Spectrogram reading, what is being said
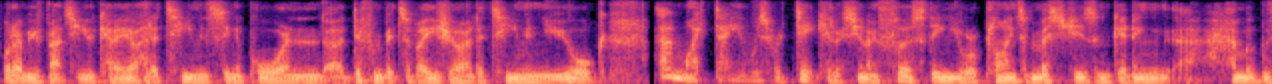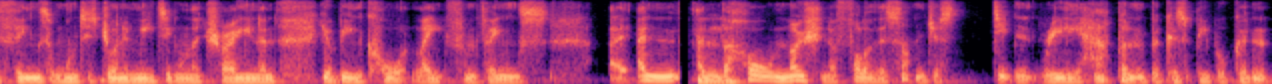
when I moved back to UK, I had a team in Singapore and uh, different bits of Asia. I had a team in New York, and my day was ridiculous. You know, first thing you're replying to messages and getting uh, hammered with things, and wanting to join a meeting on the train, and you're being caught late from things. And and mm. the whole notion of follow the sun just didn't really happen because people couldn't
